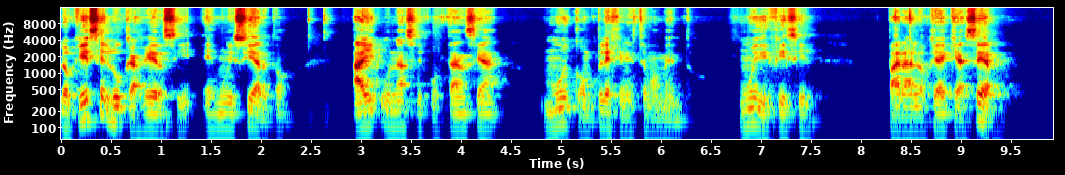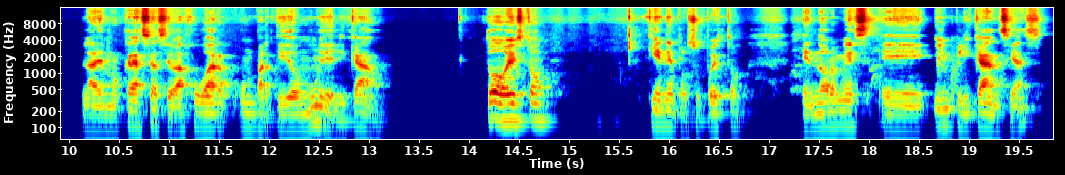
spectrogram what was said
Lo que dice Lucas Gersi es muy cierto. Hay una circunstancia muy compleja en este momento, muy difícil para lo que hay que hacer la democracia se va a jugar un partido muy delicado. Todo esto tiene, por supuesto, enormes eh, implicancias,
